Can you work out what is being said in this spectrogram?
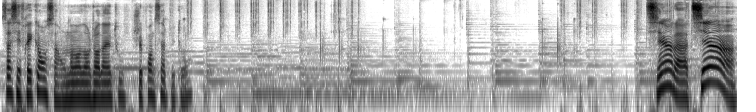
Ça c'est fréquent ça, on en a dans le jardin et tout. Je vais prendre ça plutôt. Tiens là, tiens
